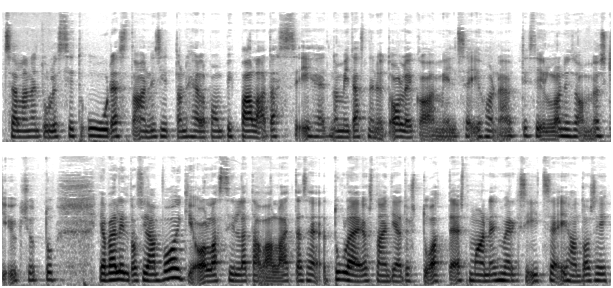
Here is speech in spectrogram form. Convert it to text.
sellainen tulisi sit uudestaan, niin sitten on helpompi palata siihen, että no mitäs ne nyt olikaan, miltä se iho näytti silloin, niin se on myöskin yksi juttu. Ja välillä tosiaan voikin olla sillä tavalla, että se tulee jostain tietystä tuotteesta. Mä oon esimerkiksi itse ihan tosi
